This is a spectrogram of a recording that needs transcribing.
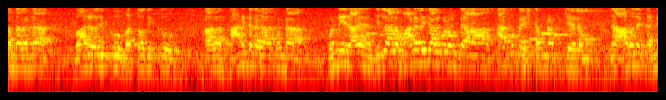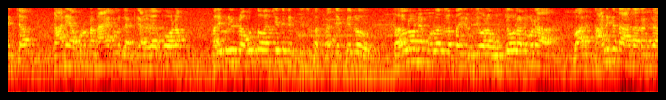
వందరంగా భార్యో దిక్కు భర్తో దిక్కు వాళ్ళ స్థానికత కాకుండా కొన్ని రా జిల్లాల మాండలికాలు కూడా ఉంటే కాకుండా ఇష్టం ఉన్నట్టు చేయడం ఆ రోజే ఖండించాం. కానీ అప్పుడున్న నాయకులు గట్టిగా అడగకపోవడం మరి ఇప్పుడు ఈ ప్రభుత్వం వచ్చింది నేను తీసుకొస్తా అని చెప్పారు త్వరలోనే మూడు వందల పదిహేడు ఉద్యోగులను కూడా వారి స్థానికత ఆధారంగా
